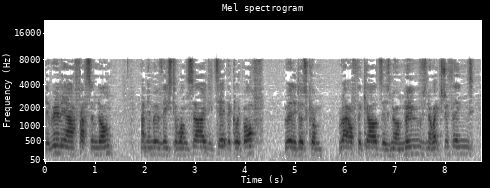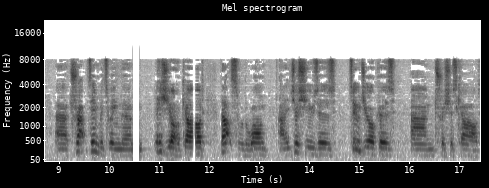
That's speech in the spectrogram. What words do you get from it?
They really are fastened on. Let me move these to one side. You take the clip off. Really does come right off the cards. There's no moves, no extra things. Uh, trapped in between them is your card. That's the one. And it just uses two jokers and Trisha's card.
